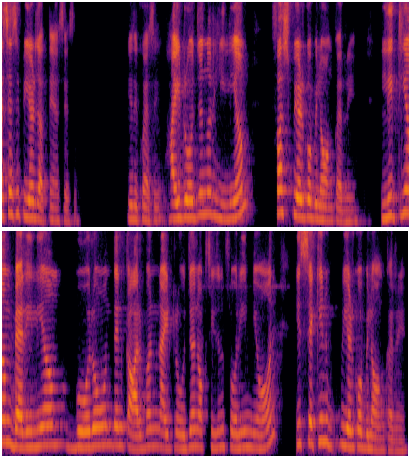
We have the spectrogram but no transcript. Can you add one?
ऐसे ऐसे पीरियड्स आते हैं, ऐसे ऐसे. ये देखो ऐसे. हाइड्रोजन और हीलियम फ़र्स्ट पीरियड को बिलोंग कर रहे हैं lithium beryllium boron then carbon nitrogen oxygen fluorine neon ये सेकेंड पीरियड को बिलोंग कर रहे हैं।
